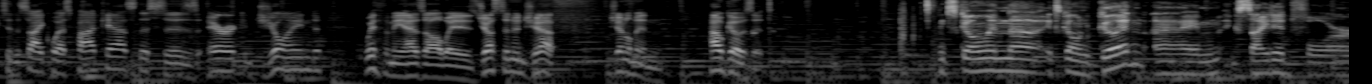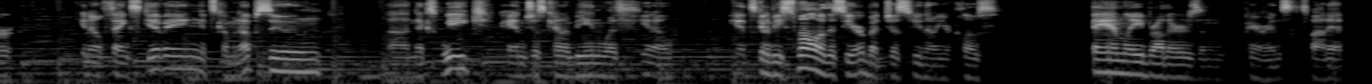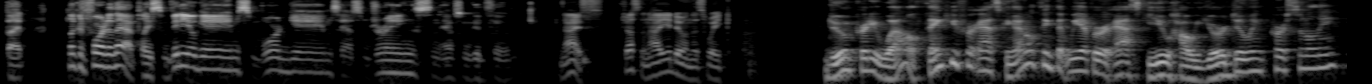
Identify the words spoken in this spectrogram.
back to the SideQuest podcast. This is Eric, joined with me, as always, Justin and Jeff. Gentlemen, how goes it? It's going. Uh, it's going good. I'm excited for, you know, Thanksgiving. It's coming up soon, uh, next week, and just kind of being with, you know, it's going to be smaller this year, but just you know, your close family, brothers, and parents. That's about it. But looking forward to that. Play some video games, some board games, have some drinks, and have some good food. Nice, Justin. How you doing this week? Doing pretty well. Thank you for asking. I don't think that we ever ask you how you're doing personally.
